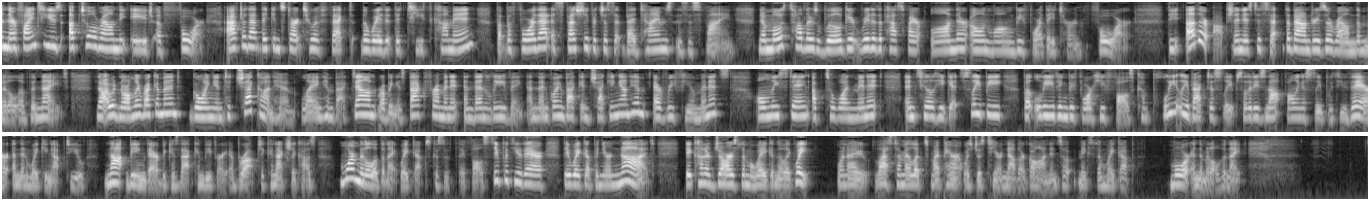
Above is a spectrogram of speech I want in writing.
and they're fine to use up till around the age of four. After that, they can start to affect the way that the teeth come in, but before that, especially if it's just at bedtimes, this is fine. Now, most toddlers will get rid of the pacifier on their own long before they turn four. The other option is to set the boundaries around the middle of the night. Now, I would normally recommend going in to check on him, laying him back down, rubbing his back for a minute, and then leaving, and then going back and checking on him every few minutes, only staying up to one minute until he gets sleepy, but leaving before he falls completely back to sleep so that he's not falling asleep with you there and then waking up to you not being there because that can be very abrupt. It can actually cause more middle of the night wake ups because if they fall asleep with you there, they wake up and you're not, it kind of jars them awake and they're like, wait, when I last time I looked, my parent was just here and now they're gone. And so it makes them wake up more in the middle of the night.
